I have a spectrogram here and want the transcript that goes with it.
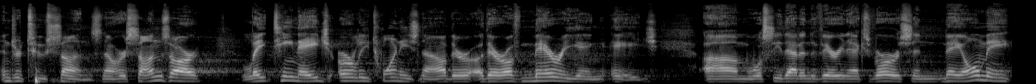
and her two sons. Now, her sons are late teenage, early 20s now. They're, they're of marrying age. Um, we'll see that in the very next verse. And Naomi,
